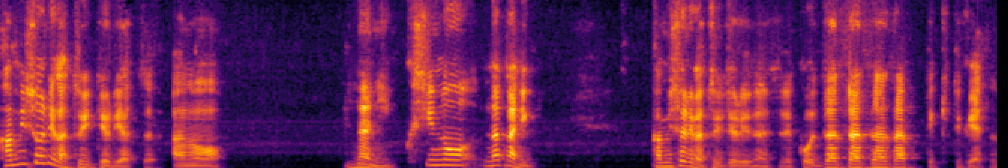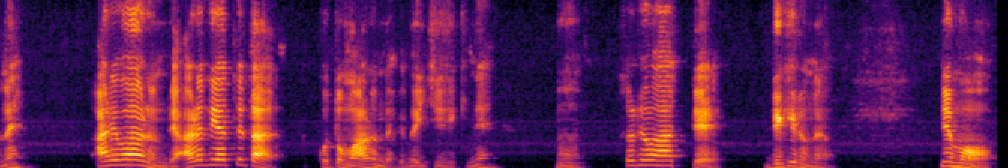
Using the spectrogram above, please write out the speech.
カミソリがついてるやつ。あの、何？串の中にカミソリがついてるやつで、こう、ザザザザって切ってくやつね。あれはあるんで、あれでやってたこともあるんだけど、一時期ね。うん。それはあって、できるのよ。でも、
